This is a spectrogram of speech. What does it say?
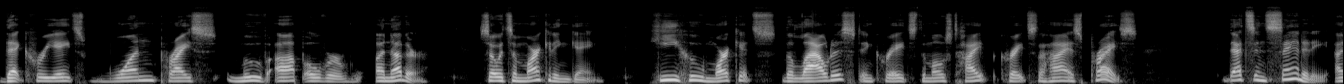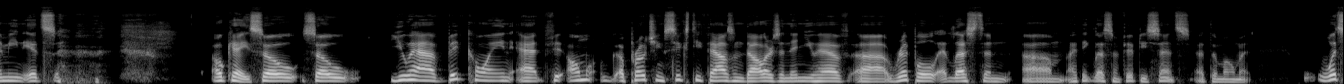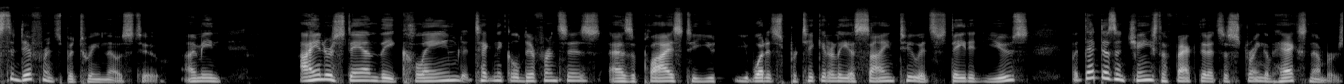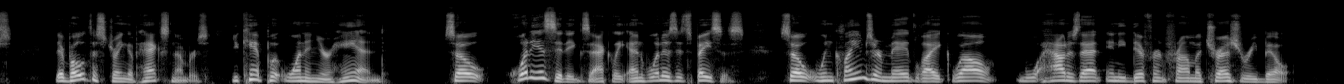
that creates one price move up over another. So it's a marketing game. He who markets the loudest and creates the most hype creates the highest price. That's insanity. I mean, it's okay. So so you have Bitcoin at fi- almost approaching sixty thousand dollars, and then you have uh, Ripple at less than um, I think less than fifty cents at the moment. What's the difference between those two? I mean, I understand the claimed technical differences as applies to you, what it's particularly assigned to, its stated use, but that doesn't change the fact that it's a string of hex numbers. They're both a string of hex numbers. You can't put one in your hand. So what is it exactly and what is its basis? So when claims are made like, well, how does that any different from a treasury bill?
